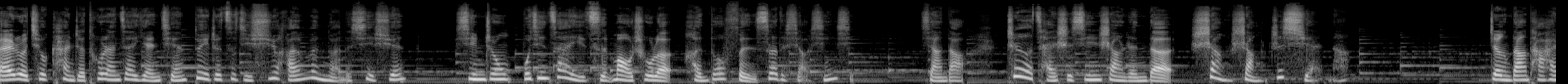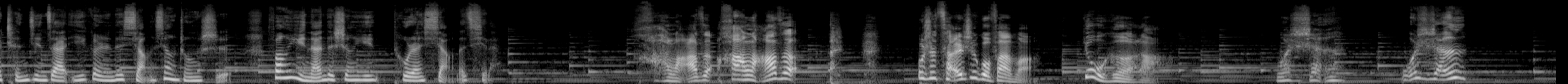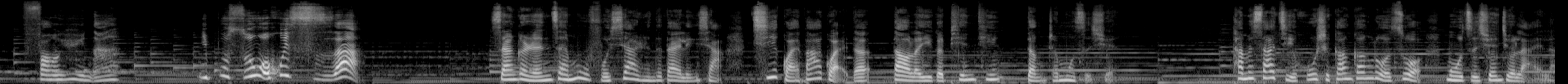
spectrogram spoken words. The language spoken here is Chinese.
白若秋看着突然在眼前对着自己嘘寒问暖的谢轩，心中不禁再一次冒出了很多粉色的小星星，想到这才是心上人的上上之选呢。正当他还沉浸在一个人的想象中时，方玉楠的声音突然响了起来：“哈喇子，哈喇子，不是才吃过饭吗？又饿了。我忍。”我忍，方玉楠，你不损我会死啊！三个人在幕府下人的带领下，七拐八拐的到了一个偏厅，等着穆子轩。他们仨几乎是刚刚落座，穆子轩就来了，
